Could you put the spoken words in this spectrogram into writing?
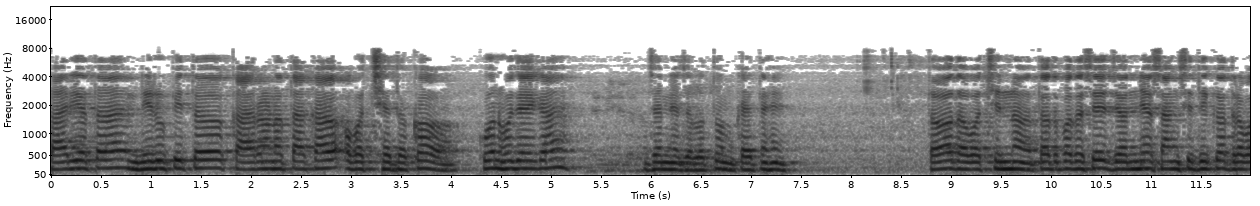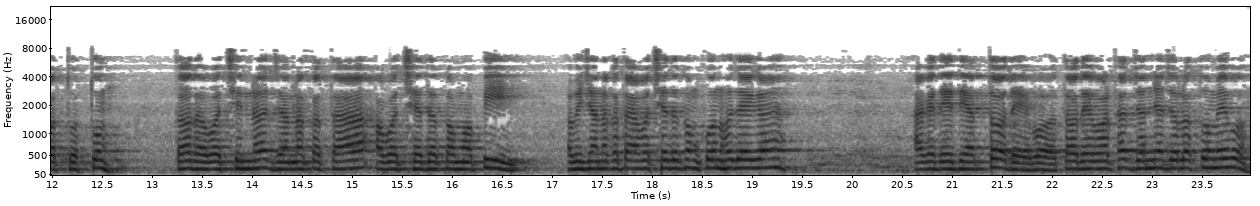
कार्यता निरूपित कारणता का अवच्छेदक। कौन हो जाएगा? जन्य जलत्व कहते हैं। तद अवच्छिन्न तद पद से जन्य सांसिधिक द्रवत्वत्व तद अवच्छिन्न जनकता अवच्छेदकम अपी अभी जनकता अवच्छेदकम कौन हो जाएगा? आगे दे दिया तदेव। तदेव अर्थात जन्य जलत्व में वो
